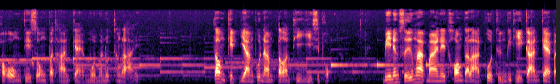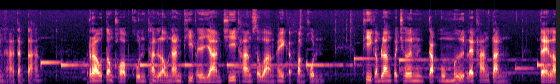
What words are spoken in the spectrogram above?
พระองค์ที่ทรงประทานแก่มวลมนุษย์ทั้งหลาย ต้องคิดอย่างผู้นำตอนที่ 26 มีหนังสือมากมายในท้องตลาดพูดถึงวิธีการแก้ปัญหาต่างๆ เราต้องขอบคุณท่านเหล่านั้นที่พยายามชี้ทางสว่างให้กับบางคน ที่กำลังเผชิญกับมุมมืดและทางตัน แต่เรา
